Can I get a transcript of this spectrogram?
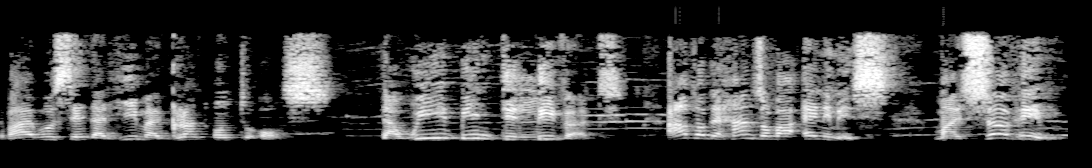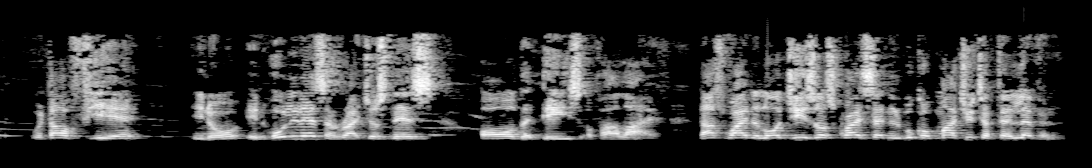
The Bible said that he might grant unto us that we being delivered out of the hands of our enemies might serve him without fear, you know, in holiness and righteousness all the days of our life. That's why the Lord Jesus Christ said in the book of Matthew chapter 11,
